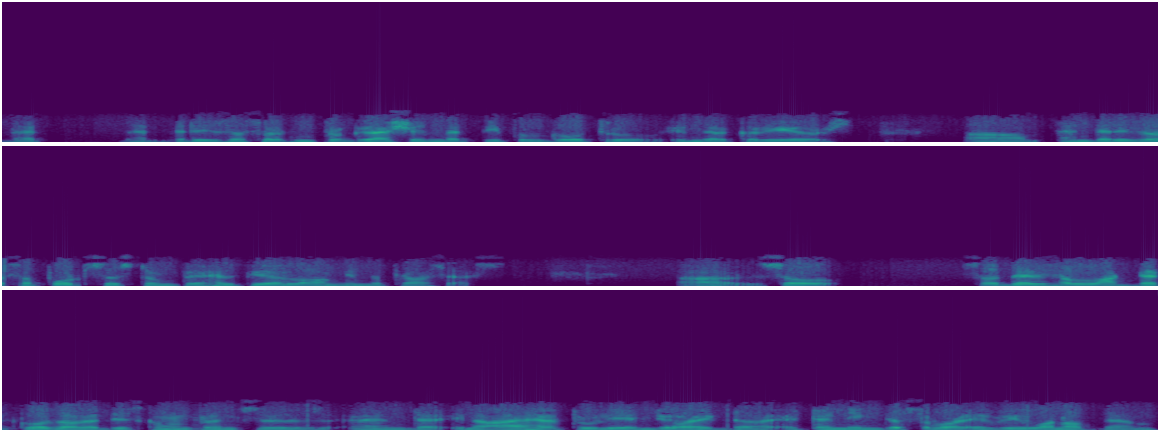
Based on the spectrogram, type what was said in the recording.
that that there is a certain progression that people go through in their careers, um, and there is a support system to help you along in the process. Uh, so, so there is a lot that goes on at these conferences, and uh, you know I have truly enjoyed uh, attending just about every one of them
